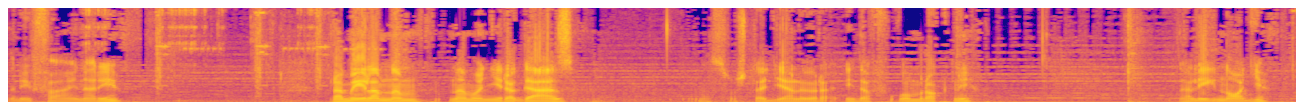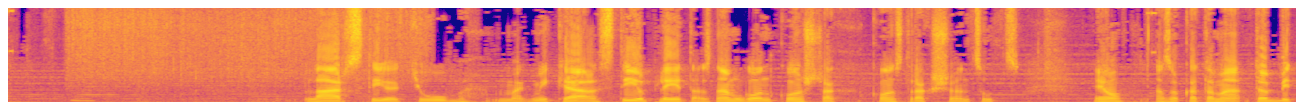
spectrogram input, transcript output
Refinery. Remélem nem, nem annyira gáz. Ezt most egyelőre ide fogom rakni. Elég nagy. Large steel tube, meg mi kell? Steel plate, az nem gond, construct, construction cucc. Jó, azokat a többi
